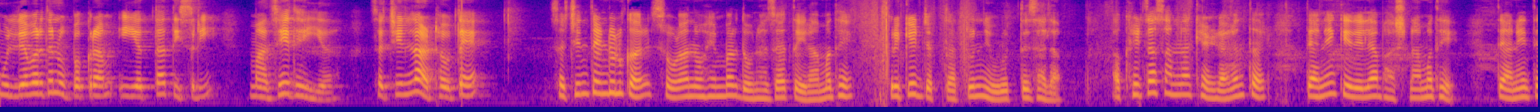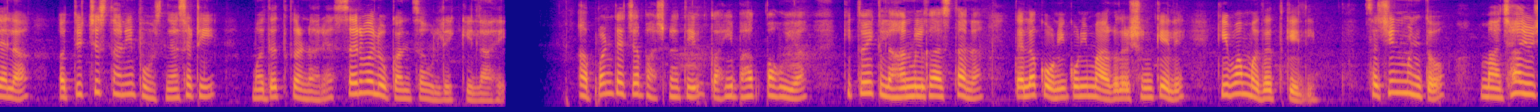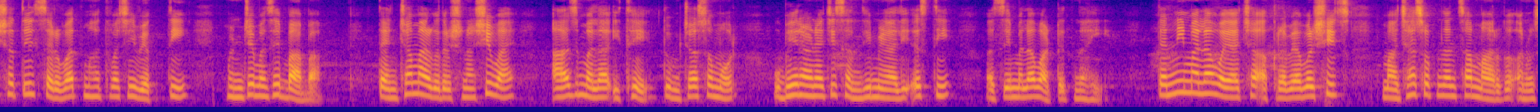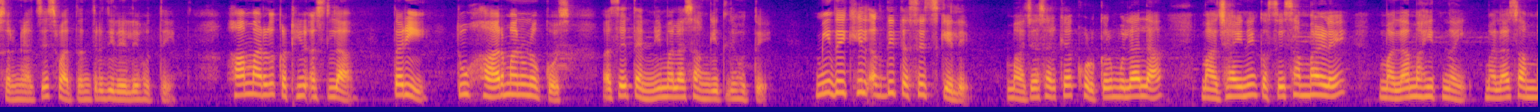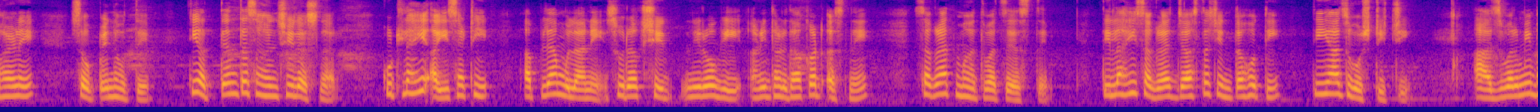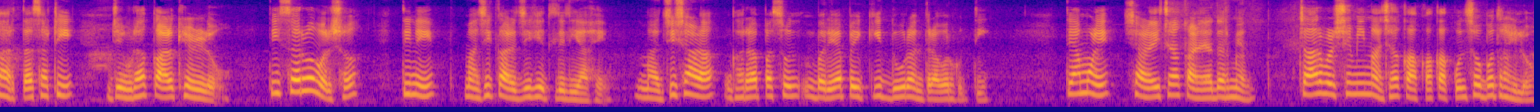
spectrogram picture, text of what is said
मूल्यवर्धन उपक्रम इयत्ता तिसरी माझे ध्येय. सचिनला आठवते सचिन तेंडुलकर सोळा नोव्हेंबर दोन हजार तेरामध्ये क्रिकेट जगतातून निवृत्त झाला. अखेरचा सामना खेळल्यानंतर त्याने केलेल्या भाषणामध्ये त्याने त्याला अत्युच्च स्थानी पोहोचण्यासाठी मदत करणाऱ्या सर्व लोकांचा उल्लेख केला आहे. आपण त्याच्या भाषणातील काही भाग पाहूया की तो एक लहान मुलगा असताना त्याला कोणी कोणी मार्गदर्शन केले किंवा मदत केली. सचिन म्हणतो माझ्या आयुष्यातील सर्वात महत्त्वाची व्यक्ती म्हणजे माझे बाबा. त्यांच्या मार्गदर्शनाशिवाय आज मला इथे तुमच्यासमोर उभे राहण्याची संधी मिळाली असती असे मला वाटत नाही. त्यांनी मला वयाच्या अकराव्या वर्षीच माझ्या स्वप्नांचा मार्ग अनुसरण्याचे स्वातंत्र्य दिलेले होते. हा मार्ग कठीण असला तरी तू हार मानू नकोस असे त्यांनी मला सांगितले होते. मी देखील अगदी तसेच केले. माझ्यासारख्या खोडकर मुलाला माझ्या आईने कसे सांभाळले मला माहीत नाही. मला सांभाळणे सोपे नव्हते. ती अत्यंत सहनशील असणार. कुठल्याही आईसाठी आपल्या मुलाने सुरक्षित निरोगी आणि धडधाकट असणे सगळ्यात महत्त्वाचे असते. तिलाही सगळ्यात जास्त चिंता होती ती याच गोष्टीची. आजवर मी भारतासाठी जेवढा काळ खेळलो ती सर्व वर्ष तिने माझी काळजी घेतलेली आहे. माझी शाळा घरापासून बऱ्यापैकी दूर अंतरावर होती. त्यामुळे शाळेच्या काळ्यादरम्यान चार वर्षे मी माझ्या काका काकूंसोबत राहिलो.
